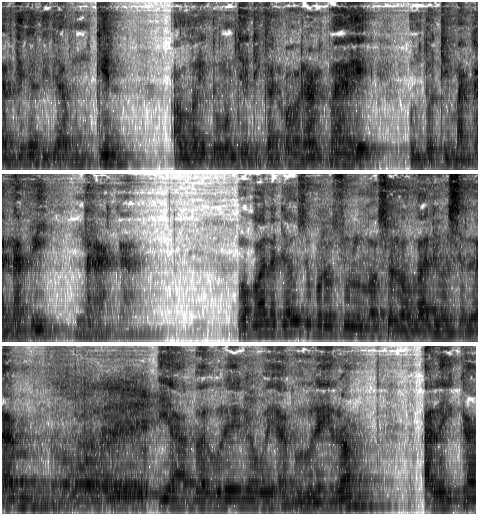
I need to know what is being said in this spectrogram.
Artinya tidak mungkin Allah itu menjadikan orang baik untuk dimakan api neraka. Wa qala dawu Rasulullah sallallahu alaihi wasallam Ya Abu Hurairah wa Abu Hurairah alaika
